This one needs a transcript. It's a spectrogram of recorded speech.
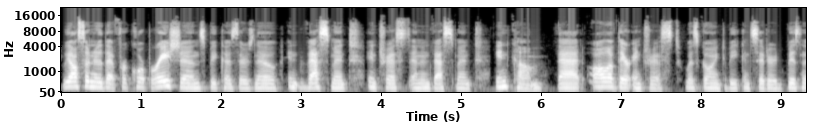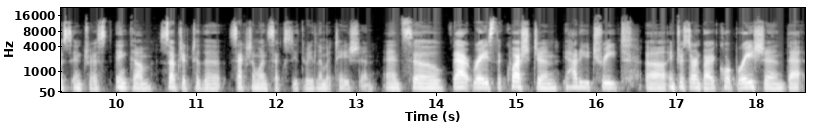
We also knew that for corporations, because there's no investment interest and investment income, that all of their interest was going to be considered business interest income subject to the Section 163 limitation. And so that raised the question how do you treat uh, interest earned by a corporation that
